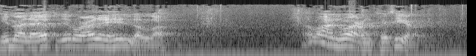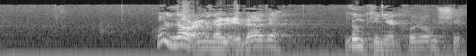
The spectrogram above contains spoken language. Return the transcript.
بما لا يقدر عليه إلا الله. وأنواع كثيرة. كل نوع من العبادة يمكن يدخله الشرك.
